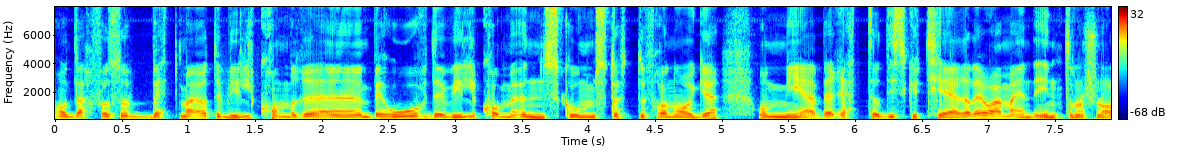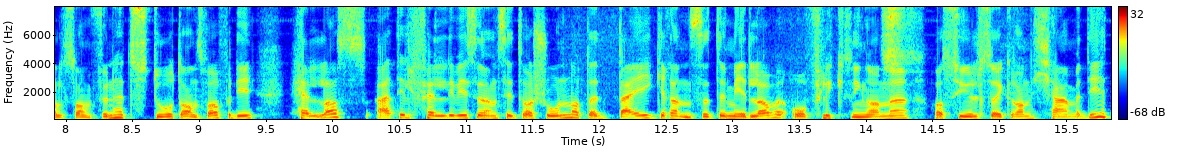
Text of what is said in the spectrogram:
og Derfor så vet vi jo at det vil komme behov, det vil komme ønske om støtte fra Norge. og Vi er beredt til å diskutere det. og jeg mener Det internasjonale samfunnet har et stort ansvar. fordi Hellas er tilfeldigvis i den situasjonen at det er de grenser til Middelhavet, og flyktningene og asylsøkerne kommer dit.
